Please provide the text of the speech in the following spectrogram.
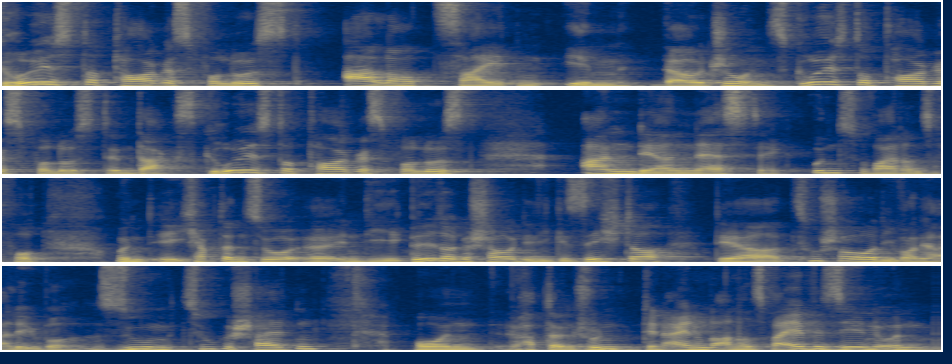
größter Tagesverlust aller Zeiten im Dow Jones, größter Tagesverlust im DAX, größter Tagesverlust an der Nasdaq und so weiter und so fort. Und ich habe dann so äh, in die Bilder geschaut, in die Gesichter der Zuschauer, die waren ja alle über Zoom zugeschaltet und habe dann schon den einen oder anderen Zweifel sehen und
